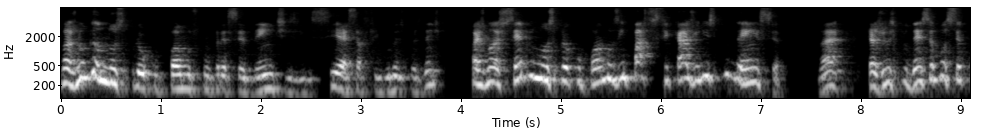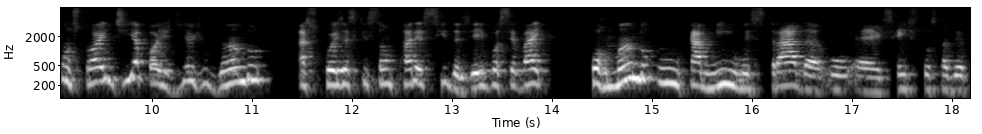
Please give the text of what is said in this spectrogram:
nós nunca nos preocupamos com precedentes em si, essa figura de presidente, mas nós sempre nos preocupamos em pacificar a jurisprudência. Né? Que a jurisprudência você constrói dia após dia julgando as coisas que são parecidas. E aí você vai formando um caminho, uma estrada, ou, é, se a gente fosse fazer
